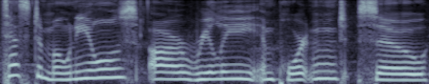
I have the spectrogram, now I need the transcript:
testimonials are really important. So,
